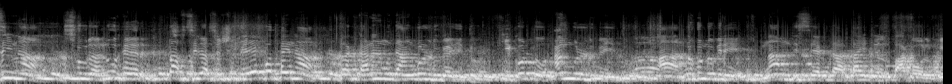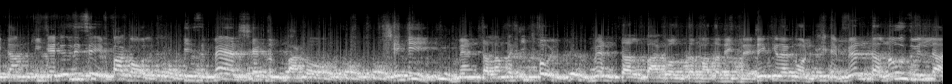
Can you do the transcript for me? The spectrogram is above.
চিনা সুরা নুহের তাফসির আছে, শুধু এক কথাই না, তারা কানের মধ্যে আঙ্গুল ঢুকাই দিত। কি করতো? আঙ্গুল ঢুকাই দিত। আর নুহ নবীরে নাম দিছে একটা টাইটেল পাগল। কি নাম? কি টাইটেল দিছে? পাগল। ইজ একজন পাগল। সে কি? মেন্টাল আমরা কি কই? মেন্টাল পাগল তার মাথা ঠিক মেন্টাল নউজুবিল্লাহ,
